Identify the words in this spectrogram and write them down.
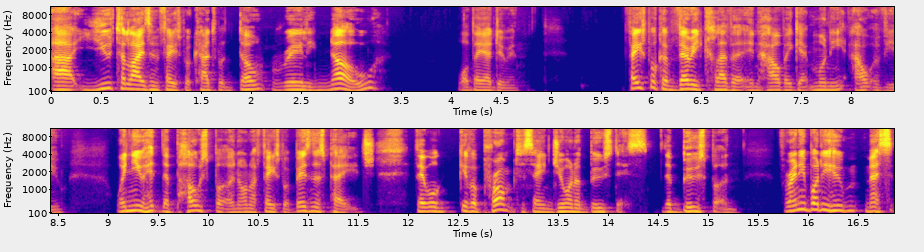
are utilizing Facebook ads but don't really know what they are doing. Facebook are very clever in how they get money out of you when you hit the post button on a Facebook business page, they will give a prompt to saying, Do you want to boost this? The boost button. For anybody who mess,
